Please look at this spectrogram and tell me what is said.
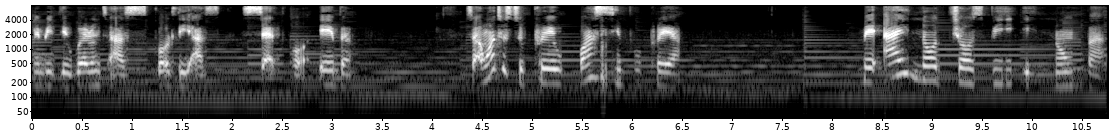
Maybe they weren't as godly as Seth or Abel. So I want us to pray one simple prayer. May I not just be a number.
